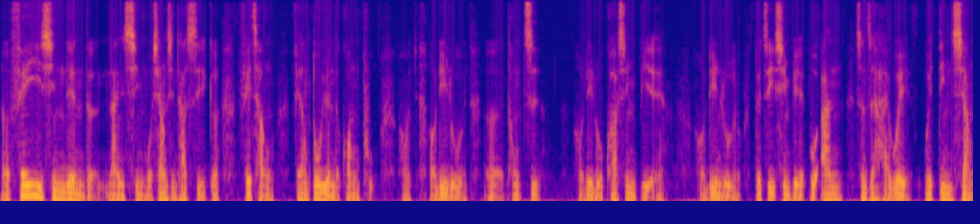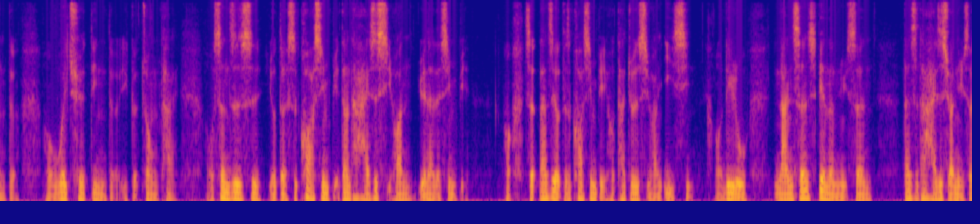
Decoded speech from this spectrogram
呃，非异性恋的男性，我相信他是一个非常非常多元的光谱，哦哦，例如呃同志，哦例如跨性别，哦例如对自己性别不安，甚至还未未定向的，哦未确定的一个状态，哦甚至是有的是跨性别，但他还是喜欢原来的性别，哦是但是有的是跨性别以后，他就是喜欢异性。哦，例如男生变了女生，但是他还是喜欢女生，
